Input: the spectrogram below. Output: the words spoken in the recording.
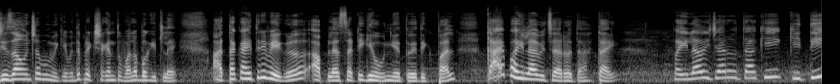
जिजाऊंच्या भूमिकेमध्ये प्रेक्षकांनी तुम्हाला बघितलं आहे आता काहीतरी वेगळं आपल्यासाठी घेऊन येतोय दिग्पाल. काय पहिला विचार होता ताई? पहिला विचार होता की किती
